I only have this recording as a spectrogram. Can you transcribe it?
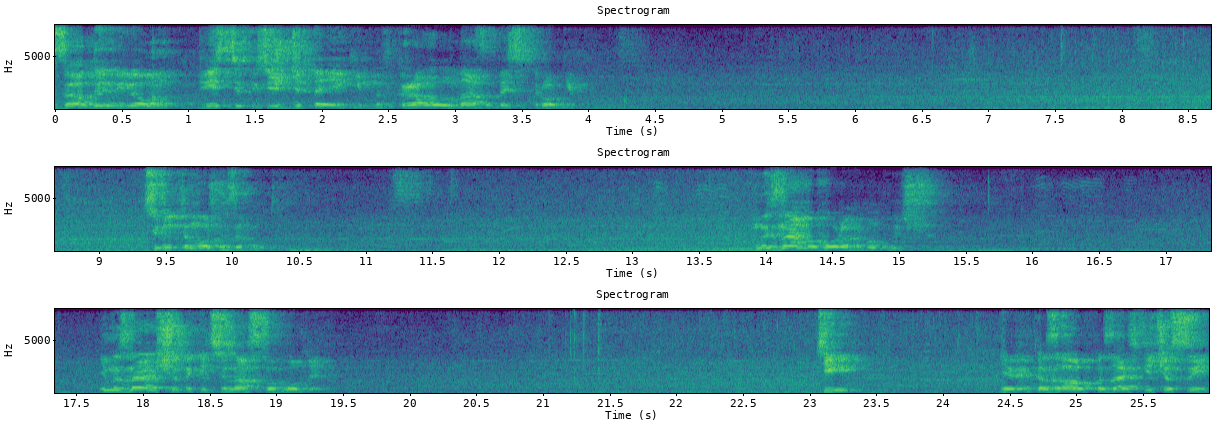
За 1 мільйон 200 тисяч дітей, які не вкрали у нас за 10 років. Цю лють можна забути. Ми знаємо ворога в обличчя. І ми знаємо, що таке ціна свободи. Ті, як казав в козацькі часи,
